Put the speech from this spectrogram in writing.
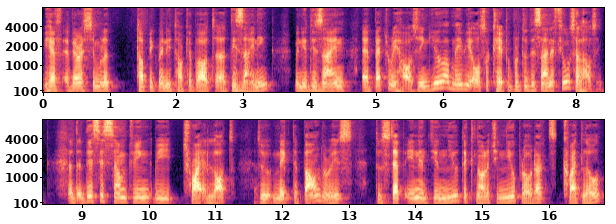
We have a very similar topic when you talk about uh, designing when you design a battery housing, you are maybe also capable to design a fuel cell housing. This is something we try a lot to make the boundaries to step in into new technology, new products quite low,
